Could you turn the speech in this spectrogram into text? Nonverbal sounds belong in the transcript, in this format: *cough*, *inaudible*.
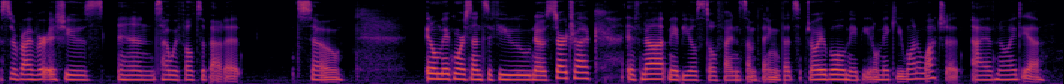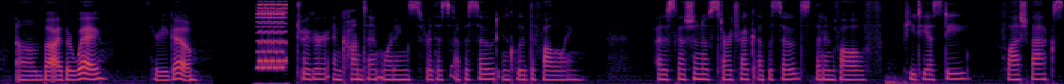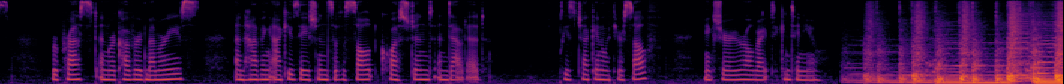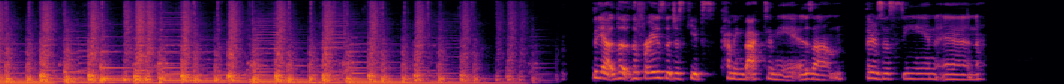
survivor issues and how we felt about it. So it'll make more sense if you know Star Trek. If not, maybe you'll still find something that's enjoyable. Maybe it'll make you want to watch it. I have no idea. Um, but either way, here you go. Trigger and content warnings for this episode include the following a discussion of Star Trek episodes that involve PTSD, flashbacks, repressed and recovered memories, and having accusations of assault questioned and doubted. Please check in with yourself. Make sure you're all right to continue. But yeah, the the phrase that just keeps coming back to me is um there's a scene in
